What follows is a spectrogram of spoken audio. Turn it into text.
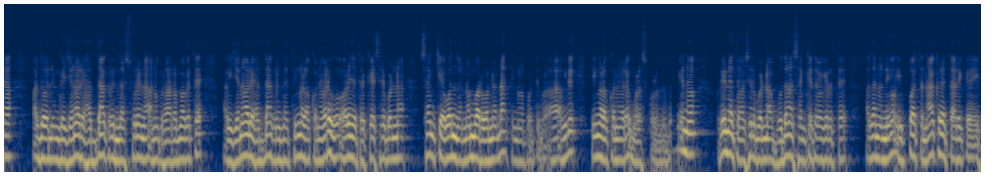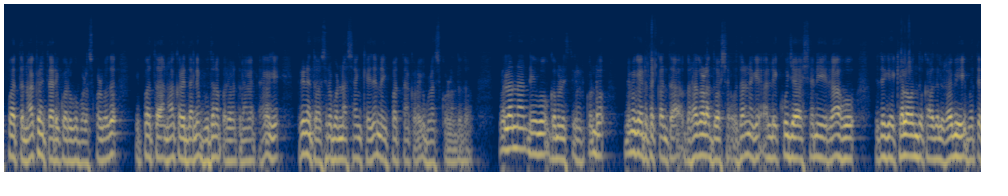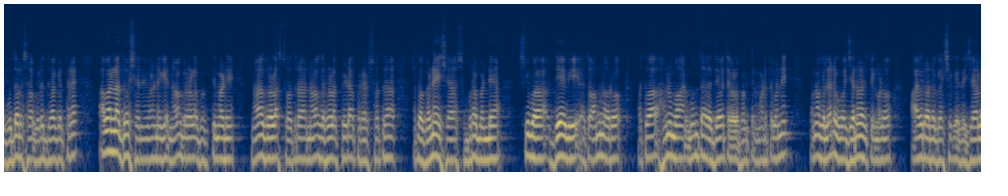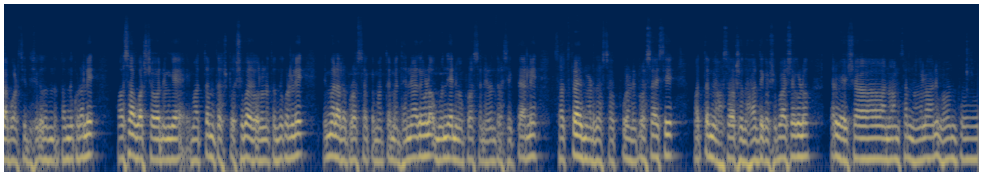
ಅದು ನಿಮಗೆ ಜನವರಿ ಹದಿನಾಲ್ಕರಿಂದ ಸೂರ್ಯನ ಅನುಗ್ರಹ ಆರಂಭ ಆಗುತ್ತೆ ಹಾಗೆ ಜನವರಿ ಹದಿನಾಲ್ಕರಿಂದ ತಿಂಗಳ ಕೊನೆವರೆಗೂ ಆರೆಂಜ್ ಅಥವಾ ಕೇಸರಿ ಬಣ್ಣ, ಸಂಖ್ಯೆ ಒಂದು ನಂಬರ್ ಒನ್ನನ್ನು ತಿಂಗಳ ಪೂರ್ತಿ ಆಗಲಿ ತಿಂಗಳ ಕೊನೆವರೆಗೂ ಬಳಸ್ಕೊಳ್ಳೋದು ಇನ್ನು ಗ್ರೀನ್ ಅಥವಾ ಹಸಿರು ಬಣ್ಣ ಬುಧನ ಸಂಕೇತವಾಗಿರುತ್ತೆ. ಅದನ್ನು ನೀವು ಇಪ್ಪತ್ತ ನಾಲ್ಕನೇ ತಾರೀಕು ಇಪ್ಪತ್ತ ನಾಲ್ಕನೇ ತಾರೀಕುವರೆಗೂ ಬಳಸ್ಕೊಳ್ಬೋದು. ಇಪ್ಪತ್ತ ನಾಲ್ಕರಿಂದಲೇ ಬುಧನ ಪರಿವರ್ತನೆ ಆಗುತ್ತೆ. ಹಾಗಾಗಿ ಗ್ರೀನ್ ಅಥವಾ ಹಸಿರು ಬಣ್ಣ ಸಂಖ್ಯೆ ಇದನ್ನು ಇಪ್ಪತ್ತ್ನಾಲ್ಕರವರೆಗೆ ಬಳಸ್ಕೊಳ್ಳೋಂಥದ್ದು. ಇವೆಲ್ಲನ ನೀವು ಗಮನಿಸಿ ತಿಳ್ಕೊಂಡು ನಿಮಗೆ ಇರತಕ್ಕಂಥ ಗ್ರಹಗಳ ದೋಷ. ಉದಾಹರಣೆಗೆ ಅಲ್ಲಿ ಕುಜ, ಶನಿ, ರಾಹು ಜೊತೆಗೆ ಕೆಲವೊಂದು ಕಾಲದಲ್ಲಿ ರವಿ ಮತ್ತು ಬುಧರು ಸಹ ವಿರುದ್ಧವಾಗಿರ್ತಾರೆ. ಅವೆಲ್ಲ ದೋಷ ನಿವಾರಣೆಗೆ ನವಗ್ರಹಗಳ ಭಕ್ತಿ ಮಾಡಿ, ನವಗ್ರಹಗಳ ಸ್ತೋತ್ರ, ನವಗ್ರಹಗಳ ಪೀಡಾ ಪರಿಹಾರ ಸ್ತೋತ್ರ ಅಥವಾ ಗಣೇಶ, ಸುಬ್ರಹ್ಮಣ್ಯ, ಶಿವ, ದೇವಿ ಅಥವಾ ಅಮ್ಮನವರು ಅಥವಾ ಹನುಮಾನ್ ಮುಂತಾದ ದೇವತೆಗಳ ಭಕ್ತಿಯನ್ನು ಮಾಡ್ತಾ ಬನ್ನಿ. ತಮಗೆಲ್ಲರಿಗೂ ಜನವರಿ ತಿಂಗಳು ಆಯುರಾರೋಗ್ಯ ಸಿಗದೆ ಜಯಲಾಭಗಳು ತಂದುಕೊಡಲಿ. ಹೊಸ ವರ್ಷವು ನಿಮಗೆ ಮತ್ತೊಂದಷ್ಟು ಶುಭಗಳನ್ನು ತಂದುಕೊಡಲಿ. ನಿಮ್ಮೆಲ್ಲರ ಪ್ರೋತ್ಸಾಹಕ್ಕೆ ಮತ್ತೊಮ್ಮೆ ಧನ್ಯವಾದಗಳು. ಮುಂದೆ ನಿಮ್ಮ ಪ್ರೋತ್ಸಾಹ ನಿರಂತರ ಸಿಗ್ತಾ ಇರಲಿ. ಸಬ್ಸ್ಕ್ರೈಬ್ ಮಾಡಿದ ಪೂರ್ಣ ಪ್ರೋತ್ಸಾಹಿಸಿ. ಮತ್ತೊಮ್ಮೆ ಹೊಸ ವರ್ಷದ ಹಾರ್ದಿಕ ಶುಭಾಶಯಗಳು. ಸರ್ವೇಶಾನಾಂ ಸನ್ಮಂಗಲಾನಿ ಭವಂತು.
